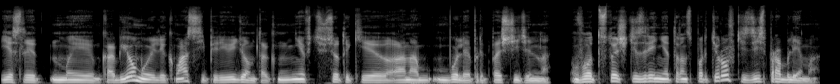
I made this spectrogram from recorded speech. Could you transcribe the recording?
Если мы к объему или к массе переведем, так нефть все-таки она более предпочтительна. Вот с точки зрения транспортировки здесь проблема,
